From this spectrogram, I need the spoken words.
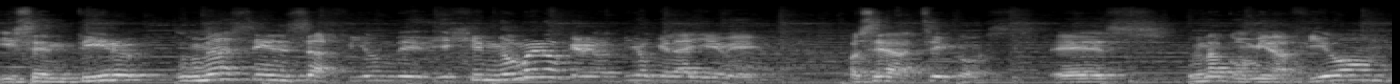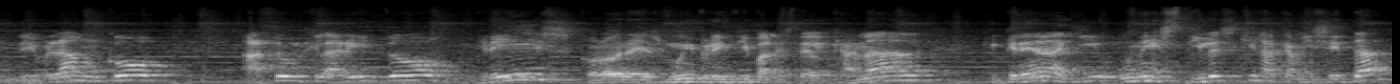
y sentir una sensación de... Dije, no me lo creo, tío, que la lleve. O sea, chicos, es una combinación de blanco, azul clarito, gris, colores muy principales del canal, que crean aquí un estilo, es que la camiseta,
